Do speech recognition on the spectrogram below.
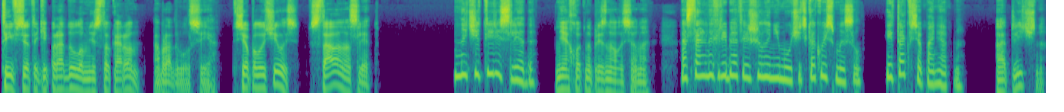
«Ты все-таки продула мне сто корон», — обрадовался я. «Все получилось? Встала на след?» «На четыре следа», — неохотно призналась она. «Остальных ребят решила не мучить. Какой смысл? И так все понятно». «Отлично.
